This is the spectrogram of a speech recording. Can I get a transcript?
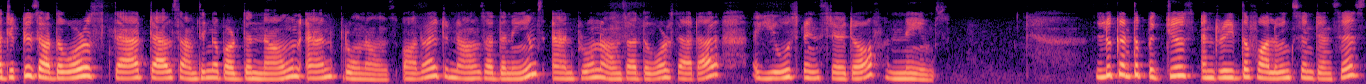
Adjectives are the words that tell something about the noun and pronouns. Alright, nouns are the names and pronouns are the words that are used instead of names. Look at the pictures and read the following sentences.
